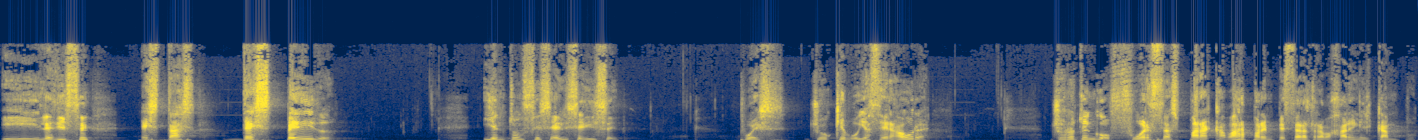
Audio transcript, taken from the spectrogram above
y le dice, estás despedido. Y entonces él se dice, pues yo qué voy a hacer ahora? Yo no tengo fuerzas para acabar, para empezar a trabajar en el campo.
